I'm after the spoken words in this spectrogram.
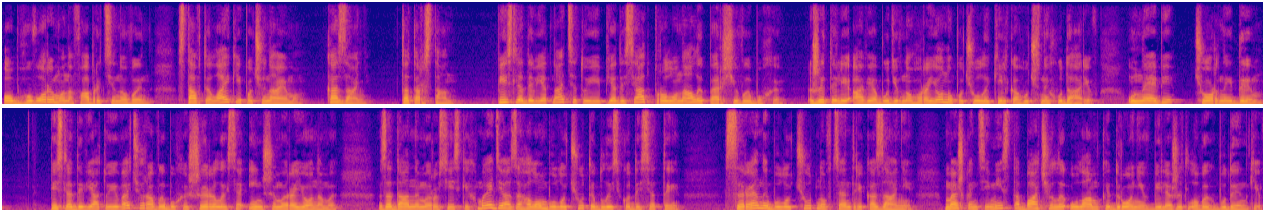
Обговоримо на фабриці новин. Ставте лайк і починаємо. Казань, Татарстан. Після 19.50 пролунали перші вибухи. Жителі авіабудівного району почули кілька гучних ударів. У небі чорний дим. Після 9-ї вечора вибухи ширилися іншими районами. За даними російських медіа, загалом було чути близько 10. Сирени було чутно в центрі Казані. Мешканці міста бачили уламки дронів біля житлових будинків.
